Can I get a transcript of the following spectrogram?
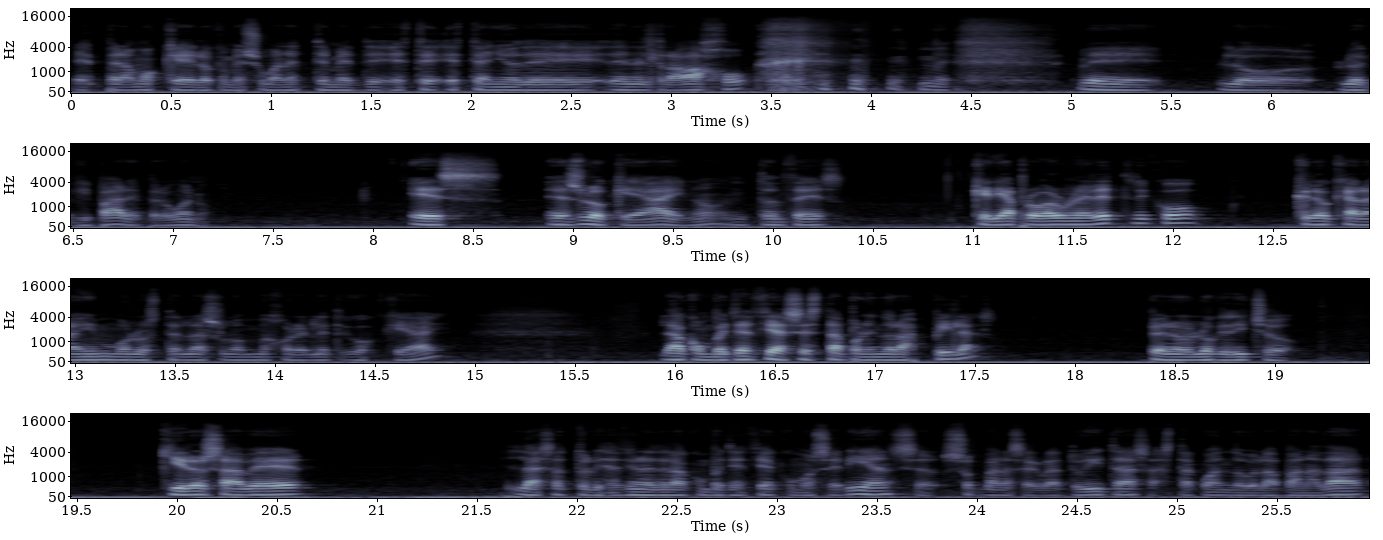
esperamos que lo que me suban este, este, este año de, en el trabajo me- me- lo, lo equipare. Pero bueno, es, es lo que hay, ¿no? Entonces, quería probar un eléctrico. Creo que ahora mismo los Tesla son los mejores eléctricos que hay. La competencia se está poniendo las pilas. Pero lo que he dicho, quiero saber las actualizaciones de la competencia cómo serían. Se- son- Van a ser gratuitas, hasta cuándo las van a dar.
